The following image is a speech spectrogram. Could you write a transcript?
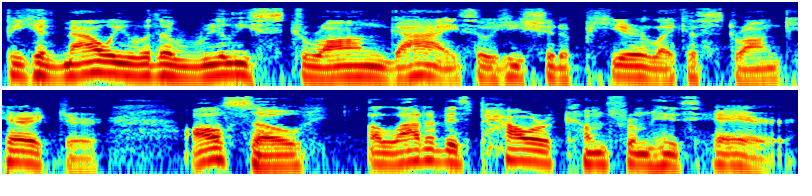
because Maui was a really strong guy, so he should appear like a strong character. Also, a lot of his power comes from his hair.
